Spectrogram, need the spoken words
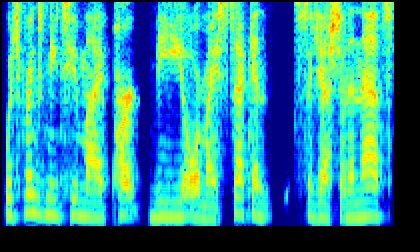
which brings me to my part B or my second suggestion, and that's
